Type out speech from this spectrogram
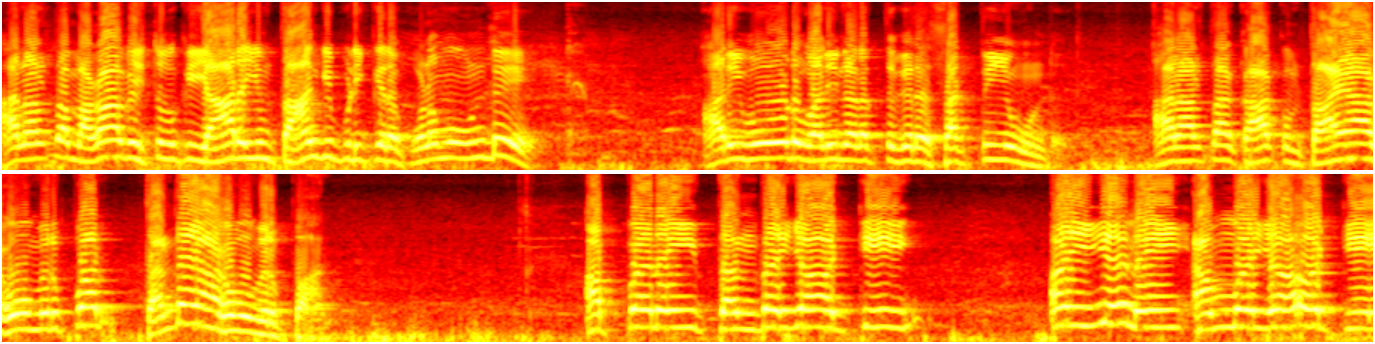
அதனால தான் மகாவிஷ்ணுவுக்கு யாரையும் தாங்கி பிடிக்கிற குணமும் உண்டு. அறிவோடு வழி நடத்துகிற சக்தியும் உண்டு. அதனால் தான் காக்கும் தாயாகவும் இருப்பான் தந்தையாகவும் இருப்பான். அப்பனை தந்தையாக்கி ஐயனை அம்மையாக்கி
